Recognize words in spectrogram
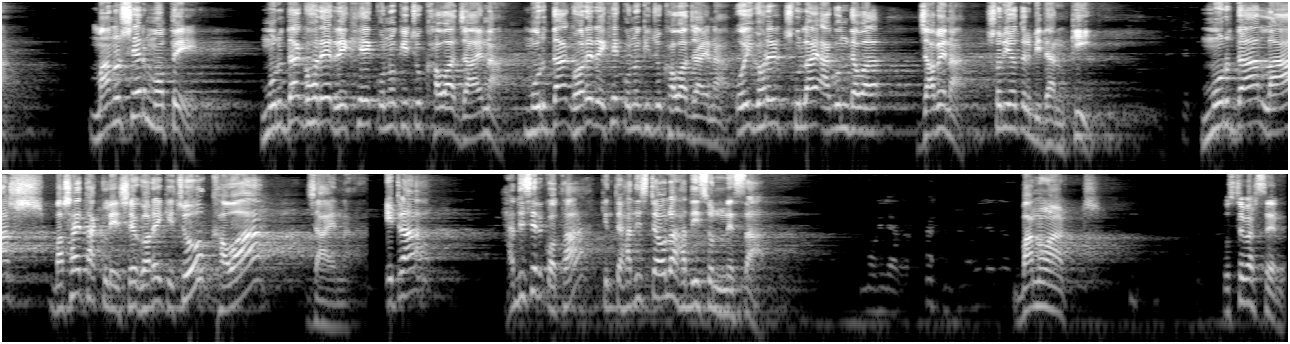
না। মানুষের মতে মুর্দা ঘরে রেখে কোনো কিছু খাওয়া যায় না, মুর্দা ঘরে রেখে কোনো কিছু খাওয়া যায় না, ওই ঘরের চুলায় আগুন দেওয়া যাবে না, শরীয়তের বিধান কি? মুর্দা লাশ বাসায় থাকলে সে ঘরে কিছু খাওয়া যায় না। এটা হাদিসের কথা কিন্তু হাদিসটা হলো হাদিসুন নেসা। বানোয়াট বুঝতে পারছেন?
